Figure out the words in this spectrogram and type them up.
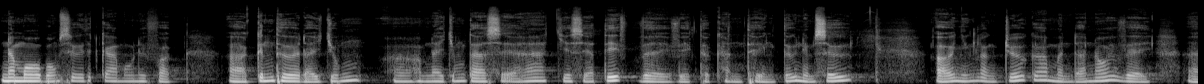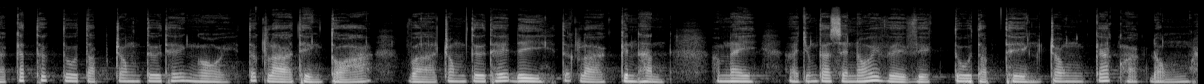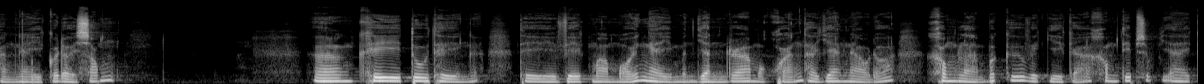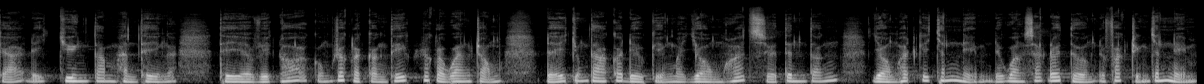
Nam mô Bổn sư Thích Ca Mâu Ni Phật. À, kính thưa đại chúng, à, hôm nay chúng ta sẽ chia sẻ tiếp về việc thực hành thiền tứ niệm xứ. Ở những lần trước á, mình đã nói về à, cách thức tu tập trong tư thế ngồi, tức là thiền tọa, và trong tư thế đi, tức là kinh hành. Hôm nay à, chúng ta sẽ nói về việc tu tập thiền trong các hoạt động hàng ngày của đời sống. Ờ, khi tu thiền thì việc mà mỗi ngày mình dành ra một khoảng thời gian nào đó không làm bất cứ việc gì cả, không tiếp xúc với ai cả để chuyên tâm hành thiền thì ờ, việc đó cũng rất là cần thiết, rất là quan trọng để chúng ta có điều kiện mà dồn hết sự tinh tấn, dồn hết cái chánh niệm để quan sát đối tượng, để phát triển chánh niệm.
